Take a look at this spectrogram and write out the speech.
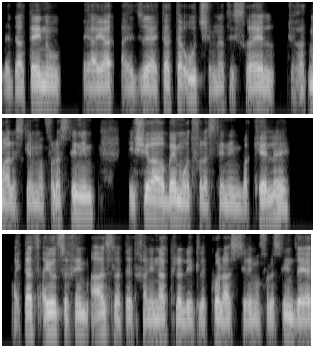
לדעתנו היה, זה הייתה טעות שמדינת ישראל, שחתמה על הסכם עם הפלסטינים, השאירה הרבה מאוד פלסטינים בכלא. הייתה, היו צריכים אז לתת חנינה כללית לכל האסירים הפלסטינים, זה היה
